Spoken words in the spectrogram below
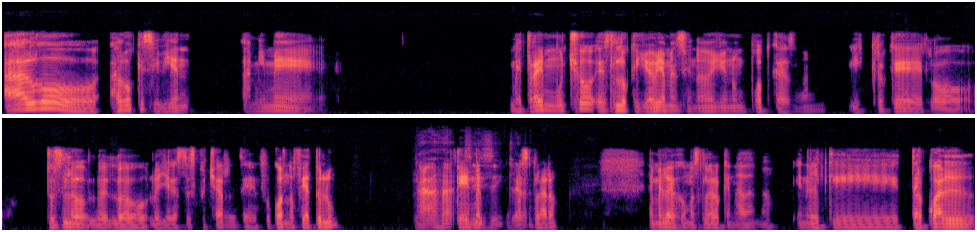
Algo, algo que si bien a mí me, me trae mucho es lo que yo había mencionado yo en un podcast, ¿no? Y creo que lo, tú sí lo, lo, lo- lo llegaste a escuchar, de- fue cuando fui a Tulum, Ajá, que sí, me sí, claro. más claro. A mí me lo dejó más claro que nada, ¿no? En el que tal cual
